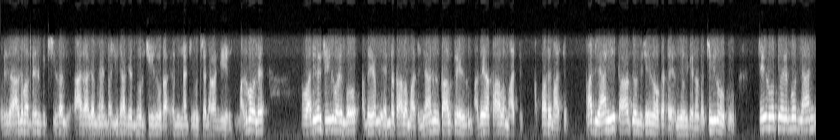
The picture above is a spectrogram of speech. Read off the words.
ഒരു രാഗം അദ്ദേഹം ഫിക്സ് ചെയ്താൽ ആ രാഗം വേണ്ട ഈ രാഗം എന്നോട് ചെയ്തുകൂടാ എന്ന് ഞാൻ ചോദിച്ചാൽ അംഗീകരിക്കും. അതുപോലെ വരികൾ ചെയ്തു വരുമ്പോൾ അദ്ദേഹം എന്റെ താളം മാറ്റും. ഞാനൊരു താളത്തിൽ എഴുതും അദ്ദേഹം ആ താളം മാറ്റും അപ്പാടെ മാറ്റും. ആദ്യം ഞാൻ ഈ താളത്തിൽ ഒന്ന് ചെയ്ത് നോക്കട്ടെ എന്ന് ചോദിക്കാനുണ്ട്. ചെയ്തു നോക്കൂ. ചെയ്തു നോക്കി വരുമ്പോൾ ഞാൻ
